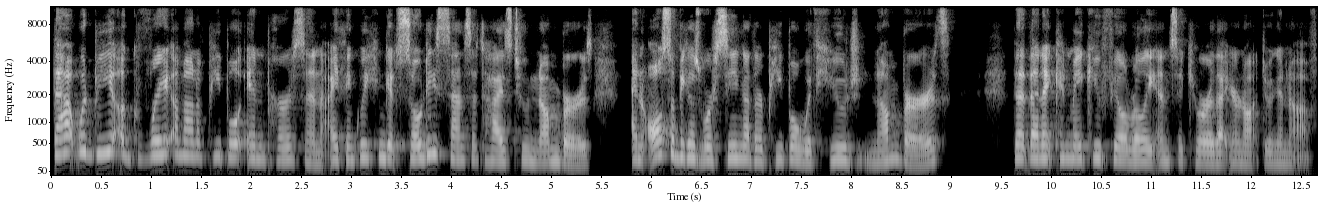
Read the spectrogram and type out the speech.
that would be a great amount of people in person. I think we can get so desensitized to numbers and also because we're seeing other people with huge numbers that then it can make you feel really insecure that you're not doing enough.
